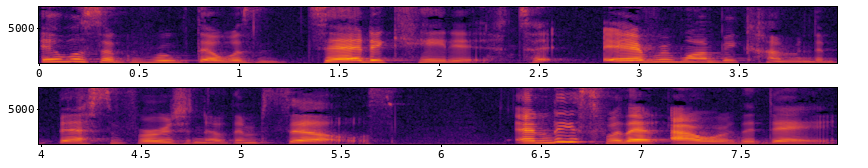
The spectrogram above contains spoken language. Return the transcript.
It was a group that was dedicated to everyone becoming the best version of themselves, at least for that hour of the day.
